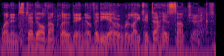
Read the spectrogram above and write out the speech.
when instead of uploading a video related to his subject,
